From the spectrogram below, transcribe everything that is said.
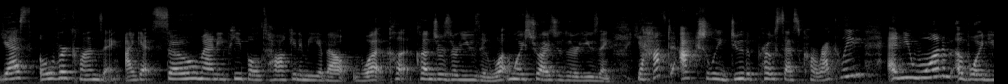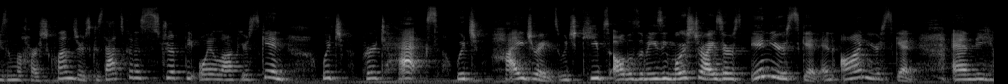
Yes, over cleansing. I get so many people talking to me about what cleansers they're using, what moisturizers they're using. You have to actually do the process correctly and you want to avoid using the harsh cleansers because that's going to strip the oil off your skin, which protects, which hydrates, which keeps all those amazing moisturizers in your skin and on your skin. And the,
